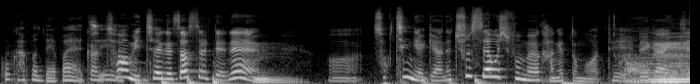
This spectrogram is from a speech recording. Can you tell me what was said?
꼭 한번 내봐야지. 그러니까 처음 이 책을 썼을 때는 음. 어, 속칭 얘기하는 출세하고 싶은 마음이 강했던 것 같아. 아. 내가 이제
